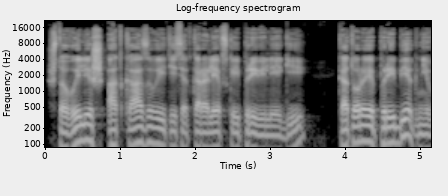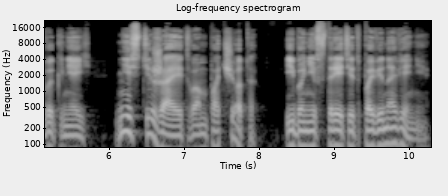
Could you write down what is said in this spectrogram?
что вы лишь отказываетесь от королевской привилегии, которая, прибегни вы к ней, не стяжает вам почета, ибо не встретит повиновения.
